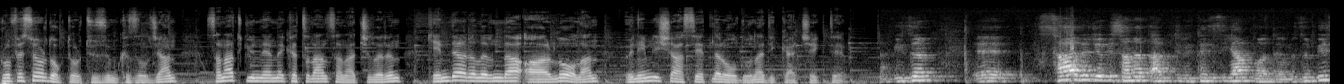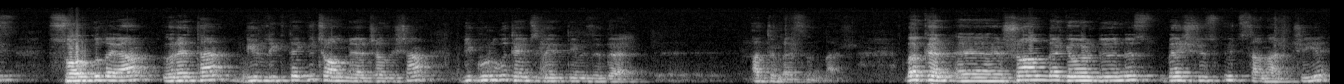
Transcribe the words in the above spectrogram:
Profesör Doktor Tüzüm Kızılcan, sanat günlerine katılan sanatçıların kendi aralarında ağırlığı olan önemli şahsiyetler olduğuna dikkat çekti. Bizim e, sadece bir sanat aktivitesi yapmadığımızı biz sorgulayan, üreten, birlikte güç almaya çalışan bir grubu temsil ettiğimizi de e, hatırlasınlar. Bakın e, şu anda gördüğünüz 503 sanatçıyı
